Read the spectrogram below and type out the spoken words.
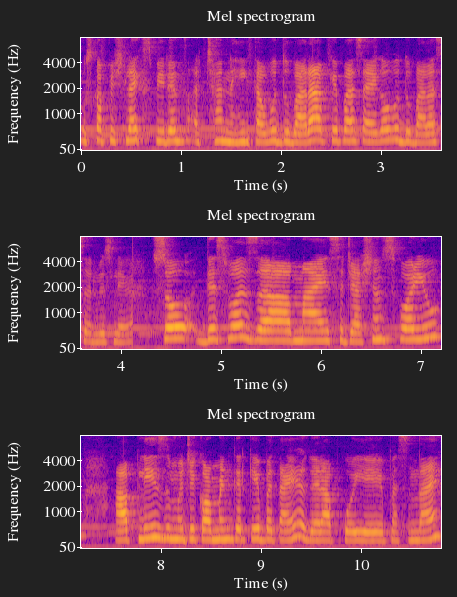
उसका पिछला एक्सपीरियंस अच्छा नहीं था, वो दोबारा आपके पास आएगा, वो दोबारा सर्विस लेगा। So this was my suggestions for you आप प्लीज़ मुझे कमेंट करके बताएँ अगर आपको ये पसंद आए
